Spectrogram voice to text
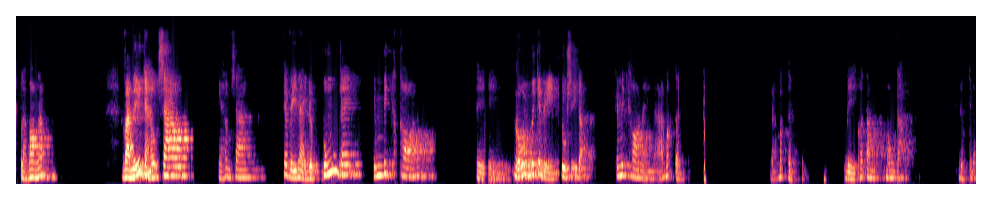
chắc là ngon lắm. Và nếu ngày hôm sau ngày hôm sau cái vị này được cúng cái cái mít kho thì đối với cái vị tu sĩ đó cái mít kho này đã bất tình. Đã bất tình. Vì có tâm mong cầu được cái đó.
